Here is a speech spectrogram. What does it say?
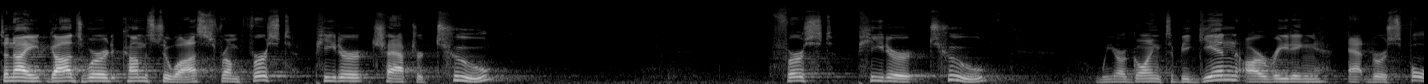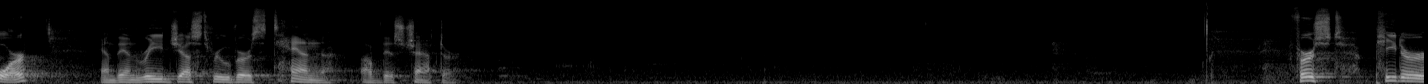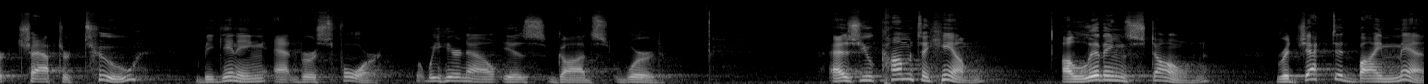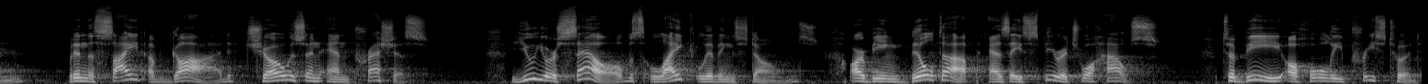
Tonight, God's word comes to us from 1 Peter chapter 2. 1 Peter 2. We are going to begin our reading at verse 4 and then read just through verse 10 of this chapter. First Peter chapter 2, beginning at verse 4. What we hear now is God's word. As you come to him, a living stone, rejected by men, but in the sight of God, chosen and precious, you yourselves, like living stones, are being built up as a spiritual house, to be a holy priesthood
